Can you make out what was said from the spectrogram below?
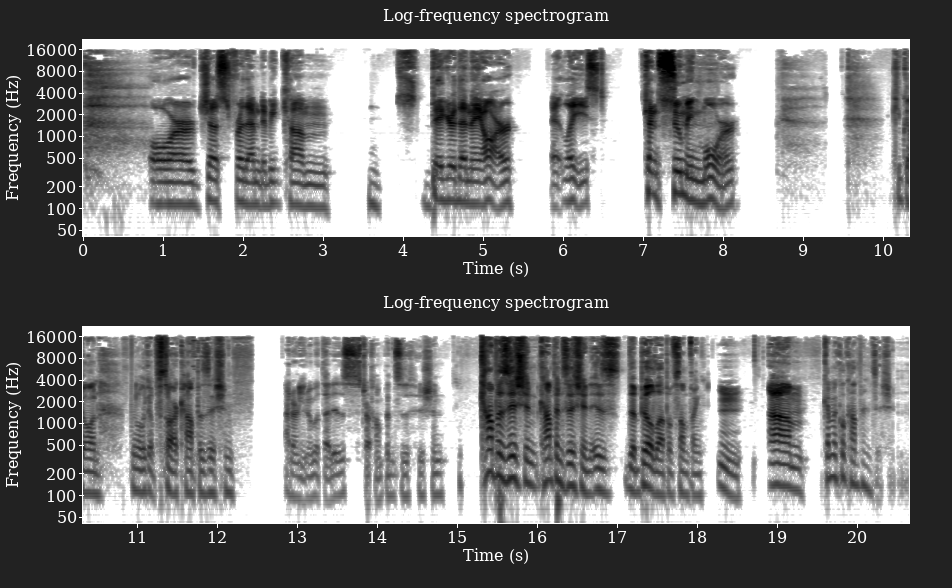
or just for them to become bigger than they are, at least, consuming more. Keep going. I'm gonna look up star composition. I don't even know what that is. Star composition. Composition composition is the buildup of something. Hmm. Um, Chemical composition.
